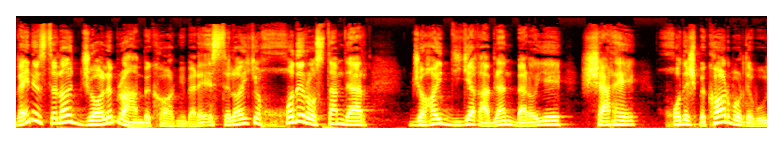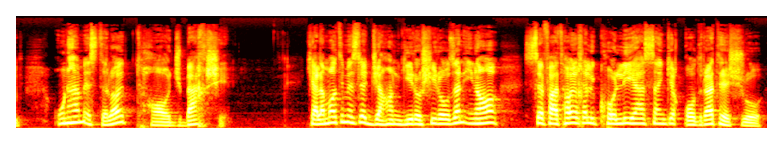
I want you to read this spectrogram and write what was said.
و این اصطلاح جالب رو هم به کار می‌بره. اصطلاحی که خود رستم در جاهای دیگه قبلا برای شرح خودش به کار برده بود اون هم اصطلاح تاج بخشه کلماتی مثل جهانگیر و شیروزن اینا صفت های خیلی کلی هستن که قدرتش رو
